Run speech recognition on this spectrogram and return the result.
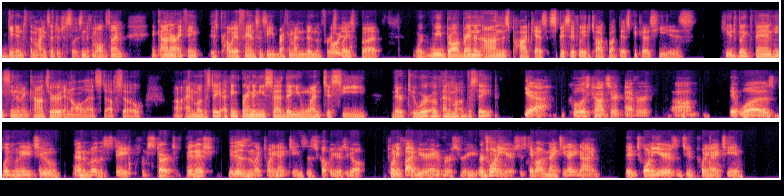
get into the mindset to just listen to them all the time. And Connor, I think, is probably a fan since he recommended it in the first Oh, yeah. place. But we're, we brought Brandon on this podcast specifically to talk about this because he is a huge Blink fan. He's seen them in concert and all that stuff. So, uh, Enema of the State. I think Brandon, you said that you went to see their tour of Enema of the State. Yeah, coolest concert ever. Um, it was Blink 182, Enema of the State from start to finish. It is in like 2019, so this is a couple years ago. 25 year anniversary or 20 years. This came out in 1999. They had 20 years into 2019.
